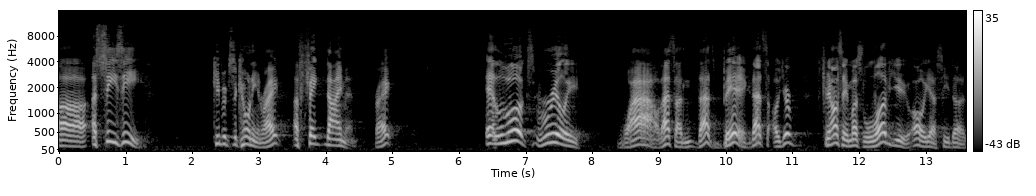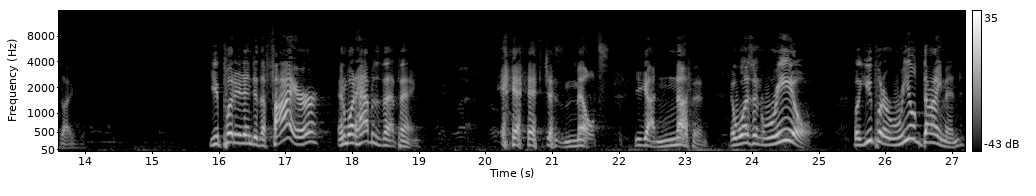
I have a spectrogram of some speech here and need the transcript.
uh, a CZ, cubic zirconium, right? A fake diamond, right? It looks really, wow, that's, a, that's big. That's, oh, your fiance must love you. Oh, yes, he does. I, you put it into the fire, and what happens to that thing? it just melts. You got nothing. It wasn't real. But you put a real diamond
